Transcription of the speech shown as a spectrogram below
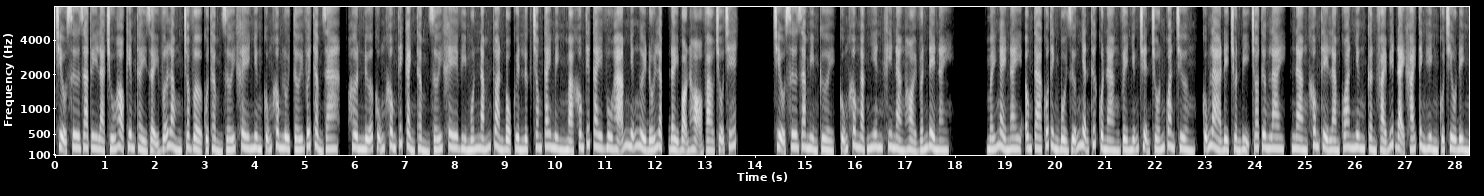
Triệu sư gia tuy là chú họ kiêm thầy dạy vỡ lòng cho vợ của thẩm giới khê nhưng cũng không lui tới với thẩm gia, hơn nữa cũng không thích cảnh thẩm giới khê vì muốn nắm toàn bộ quyền lực trong tay mình mà không tiếc tay vu hãm những người đối lập đẩy bọn họ vào chỗ chết. Triệu sư gia mỉm cười, cũng không ngạc nhiên khi nàng hỏi vấn đề này. Mấy ngày nay, ông ta cố tình bồi dưỡng nhận thức của nàng về những chuyện trốn quan trường, cũng là để chuẩn bị cho tương lai, nàng không thể làm quan nhưng cần phải biết đại khái tình hình của triều đình,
